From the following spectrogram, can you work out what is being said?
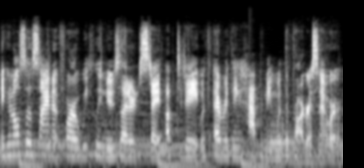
You can also sign up for our weekly newsletter to stay up to date with everything happening with the Progress Network.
